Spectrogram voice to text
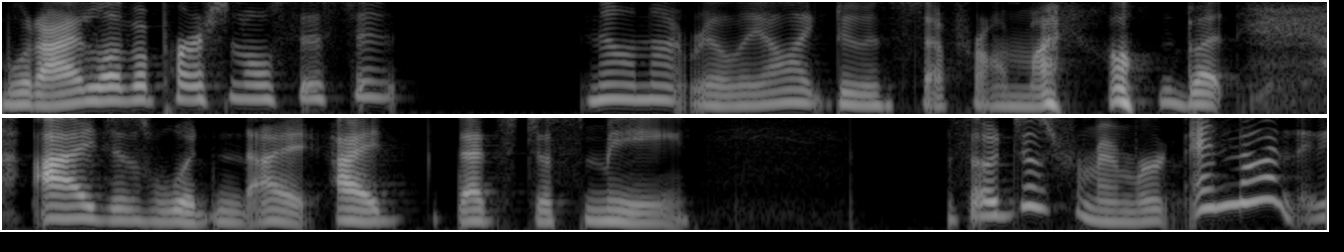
Would I love a personal assistant? No, not really. I like doing stuff on my own, but I just wouldn't. I I that's just me. So just remember, and not even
